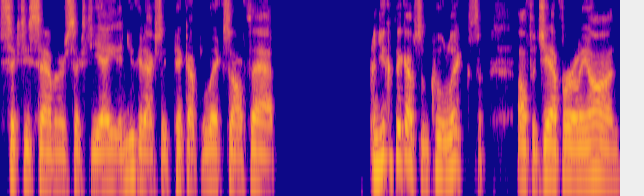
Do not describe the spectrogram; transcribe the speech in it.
'67 or '68, and you could actually pick up licks off that and you can pick up some cool licks off of Jeff early on,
